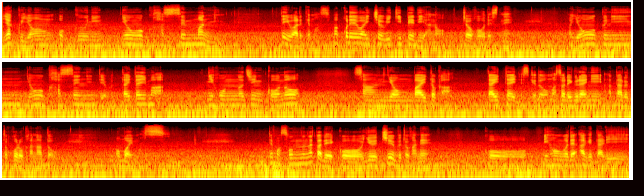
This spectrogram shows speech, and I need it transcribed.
約4億人4億8,000万人って言われてます、まあ、これは一応ウィキペディアの情報ですね。ま4億人4億8,000人って言えば大体まあ日本の人口の34倍とか大体ですけど、まあ、それぐらいに当たるところかなと思います。でもそんな中でこう YouTube とかねこう日本語で上げたり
